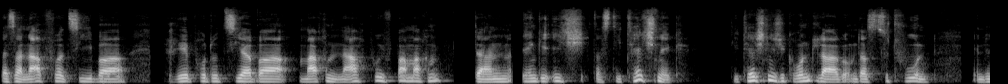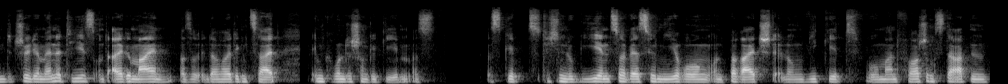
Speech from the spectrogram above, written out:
besser nachvollziehbar, reproduzierbar machen, nachprüfbar machen, dann denke ich, dass die Technik, die technische Grundlage, um das zu tun, in den Digital Humanities und allgemein, also in der heutigen Zeit, im Grunde schon gegeben ist. Es gibt Technologien zur Versionierung und Bereitstellung wie Git, wo man Forschungsdaten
